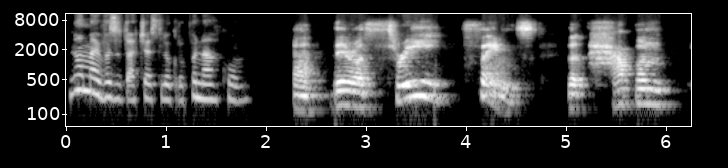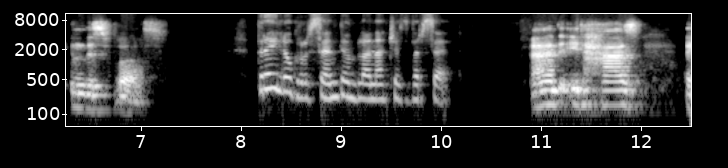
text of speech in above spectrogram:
Nu am mai văzut acest lucru până acum. Uh, there are three things that happen in this verse, Trei lucruri se întâmplă în acest verset. and it has a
